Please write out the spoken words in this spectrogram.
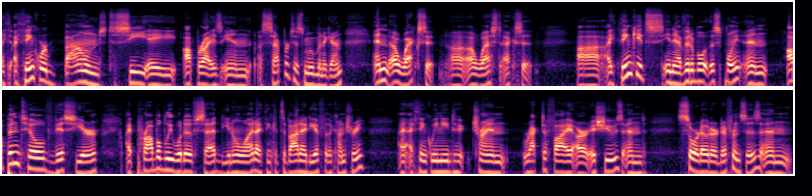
I, th- I think we're bound to see a uprise in a separatist movement again and a wexit uh, a west exit. Uh, i think it's inevitable at this point and up until this year i probably would have said you know what? I think it's a bad idea for the country. I, I think we need to try and rectify our issues and sort out our differences and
